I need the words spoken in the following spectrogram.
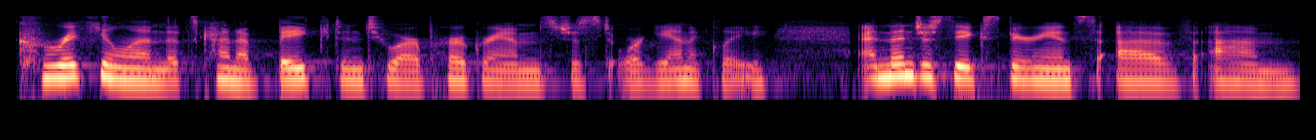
curriculum that's kind of baked into our programs just organically. And then just the experience of um,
